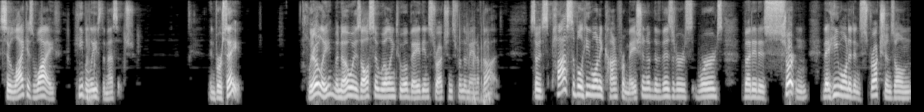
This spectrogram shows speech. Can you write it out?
so, like his wife, he believes the message. In verse 8, clearly, Manoah is also willing to obey the instructions from the man of God. So, it's possible he wanted confirmation of the visitor's words, but it is certain that he wanted instructions on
